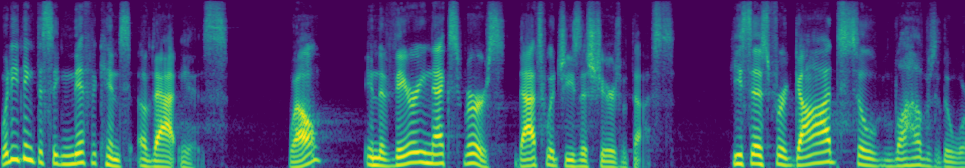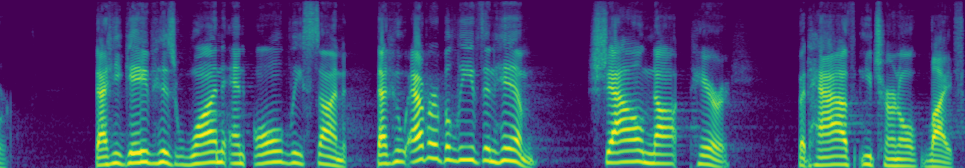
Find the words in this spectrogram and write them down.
What do you think the significance of that is? Well, in the very next verse, that's what Jesus shares with us. He says, For God so loves the world that he gave his one and only Son, that whoever believes in him shall not perish, but have eternal life.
